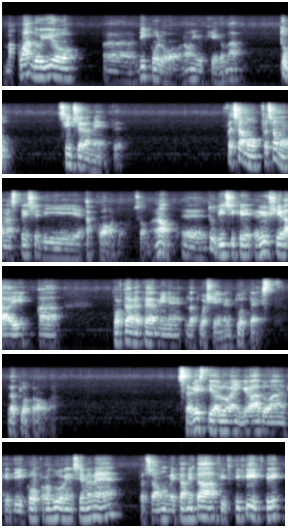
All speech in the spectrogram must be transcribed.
ma quando io eh, dico loro, no, io chiedo, ma tu sinceramente Facciamo, facciamo, una specie di accordo, insomma, no? eh, tu dici che riuscirai a portare a termine la tua scena, il tuo test, la tua prova. Saresti allora in grado anche di coprodurre insieme a me? Facciamo metà metà, 50-50?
